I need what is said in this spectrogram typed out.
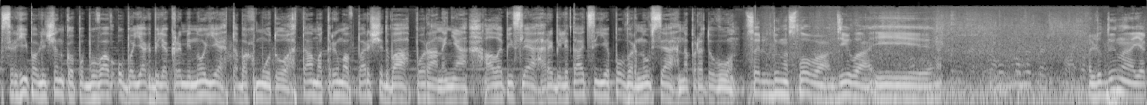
Сергій Павліченко побував у боях біля Креміної та Бахмуту. Там отримав перші два поранення, але після реабілітації повернувся на передову. Це людина слова, діла і людина, як,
